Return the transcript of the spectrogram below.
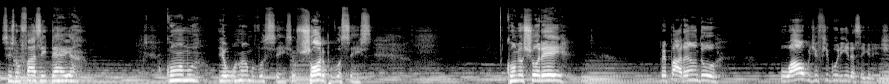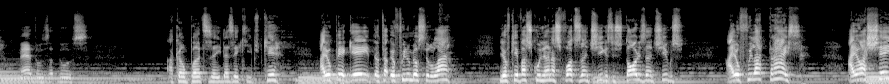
Vocês não fazem ideia como eu amo vocês. Eu choro por vocês. Como eu chorei preparando o álbum de figurinha dessa igreja, né, dos, dos acampantes aí das equipes. Porque aí eu peguei, eu, eu fui no meu celular e eu fiquei vasculhando as fotos antigas, stories antigos. Aí eu fui lá atrás. Aí eu achei,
